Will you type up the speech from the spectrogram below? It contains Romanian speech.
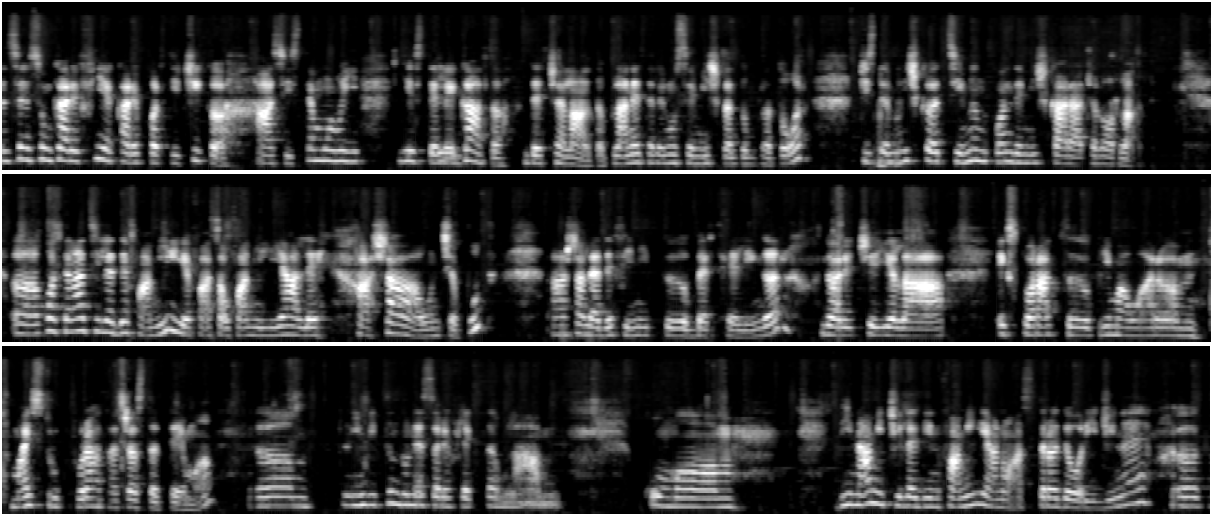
în sensul în care fiecare părticică a sistemului este legată de cealaltă. Planetele nu se mișcă întâmplător, ci se uh-huh. mișcă ținând cont de mișcarea celorlalte. Uh, constelațiile de familie sau familiale, așa au început, așa le-a definit uh, Bert Hellinger, deoarece el a explorat uh, prima oară mai structurat această temă, invitându-ne să reflectăm la cum dinamicile din familia noastră de origine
